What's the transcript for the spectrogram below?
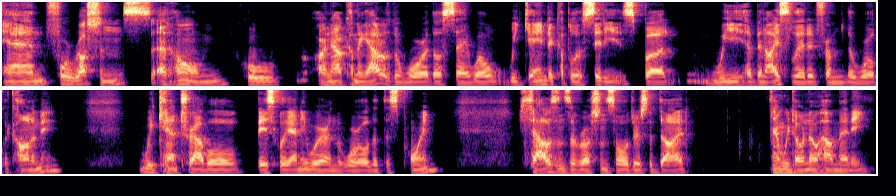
And for Russians at home who are now coming out of the war, they'll say, well, we gained a couple of cities, but we have been isolated from the world economy. We can't travel basically anywhere in the world at this point. Thousands of Russian soldiers have died, and we don't know how many.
